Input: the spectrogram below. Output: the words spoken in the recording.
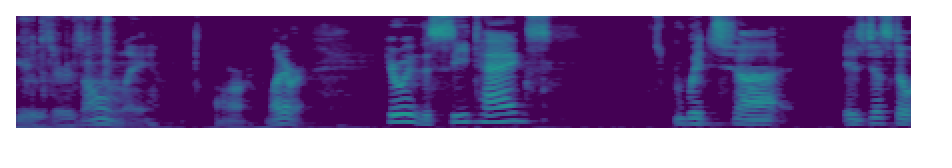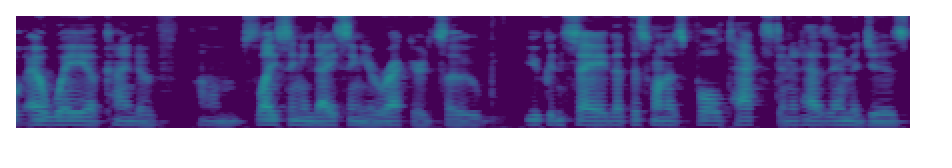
users only, or whatever. Here we have the C tags, which uh, is just a, a way of kind of um, slicing and dicing your record. So you can say that this one is full text and it has images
